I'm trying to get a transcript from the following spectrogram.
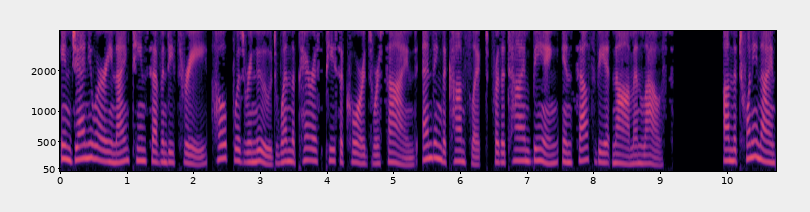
In January 1973, hope was renewed when the Paris Peace Accords were signed, ending the conflict for the time being in South Vietnam and Laos. On 29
